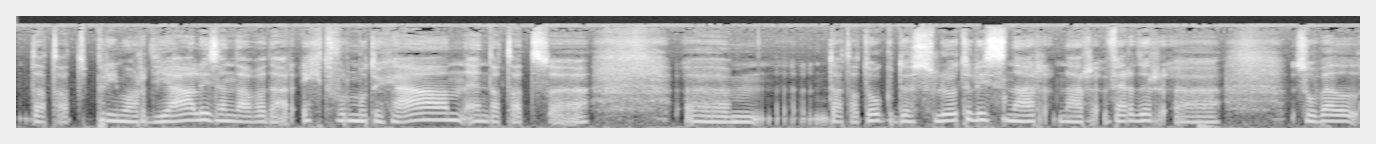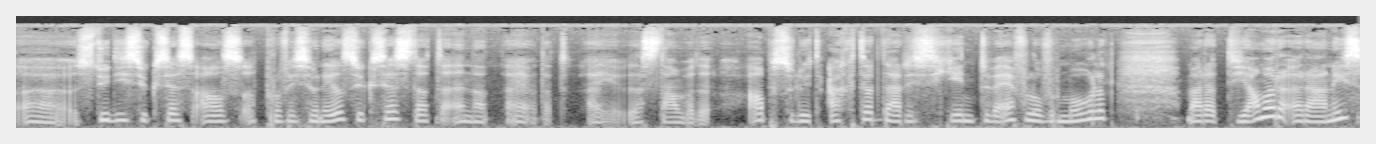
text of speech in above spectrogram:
dat dat primordiaal is en dat we daar echt voor moeten gaan en dat dat, uh, um, dat, dat ook de sleutel is naar, naar verder uh, zowel studiesucces als professioneel succes. Dat, en dat, dat, daar staan we er absoluut achter, daar is geen twijfel over mogelijk. Maar het jammer eraan is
